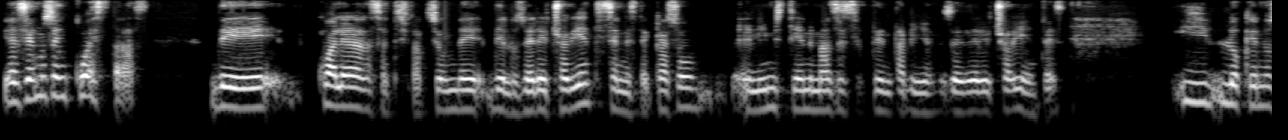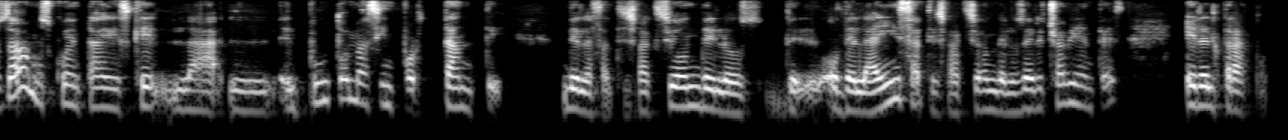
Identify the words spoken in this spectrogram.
Y hacíamos encuestas de cuál era la satisfacción de, los derechohabientes. En este caso, el IMSS tiene más de 70 millones de derechohabientes. Y lo que nos dábamos cuenta es que el punto más importante de la satisfacción de los, o de la insatisfacción de los derechohabientes era el trato.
